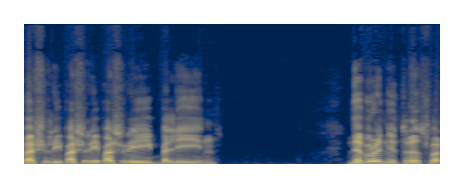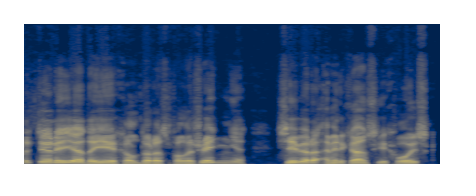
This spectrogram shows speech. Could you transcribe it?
Пошли, пошли, пошли, блин. На бронетранспортере я доехал до расположения североамериканских войск,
